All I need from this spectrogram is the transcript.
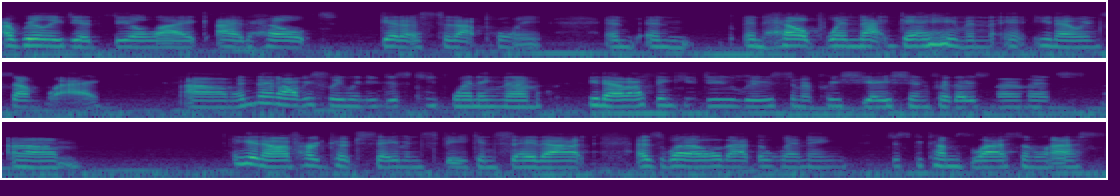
I really did feel like I had helped get us to that point and and and help win that game and you know in some way. Um, and then obviously when you just keep winning them, you know, I think you do lose some appreciation for those moments. Um, you know, I've heard Coach Saban speak and say that as well, that the winning just becomes less and less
